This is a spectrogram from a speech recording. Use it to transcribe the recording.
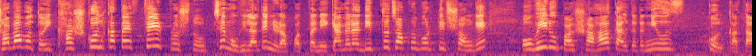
স্বভাবতই খাস কলকাতায় ফের প্রশ্ন উঠছে মহিলাদের নিরাপত্তা নিয়ে। ক্যামেরা দীপ্ত চক্রবর্তীর সঙ্গে অভিরূপা সাহা, ক্যালকাটা নিউজ, কলকাতা।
